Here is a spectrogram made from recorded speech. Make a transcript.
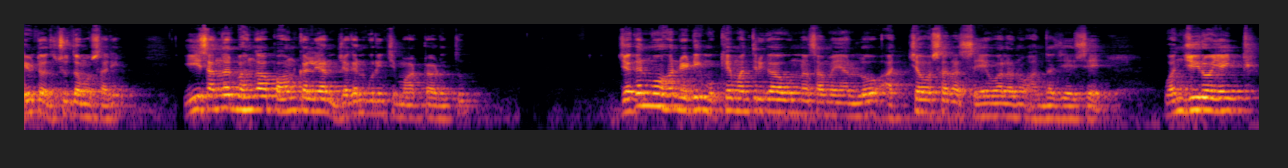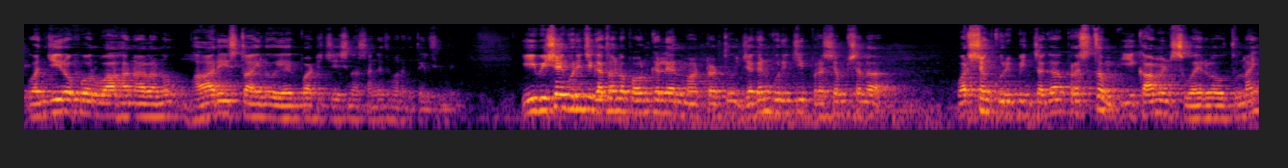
ఏమిటో అది చూద్దాం ఒకసారి. ఈ సందర్భంగా పవన్ కళ్యాణ్ జగన్ గురించి మాట్లాడుతూ జగన్మోహన్ రెడ్డి ముఖ్యమంత్రిగా ఉన్న సమయంలో అత్యవసర సేవలను అందజేసే one zero eight one zero four వాహనాలను భారీ స్థాయిలో ఏర్పాటు చేసిన సంగతి మనకు తెలిసింది. ఈ విషయం గురించి గతంలో పవన్ కళ్యాణ్ మాట్లాడుతూ జగన్ గురించి ప్రశంసల వర్షం కురిపించగా ప్రస్తుతం ఈ కామెంట్స్ వైరల్ అవుతున్నాయి.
